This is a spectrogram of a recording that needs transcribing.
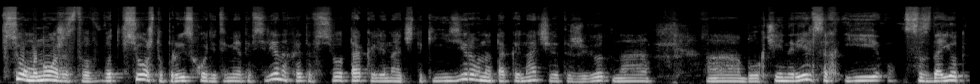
все множество, вот все, что происходит в метавселенных, это все так или иначе токенизировано, так или иначе это живет на блокчейн-рельсах и создает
